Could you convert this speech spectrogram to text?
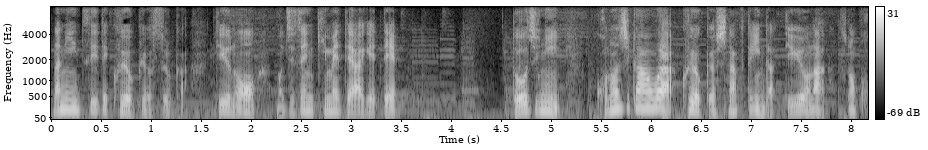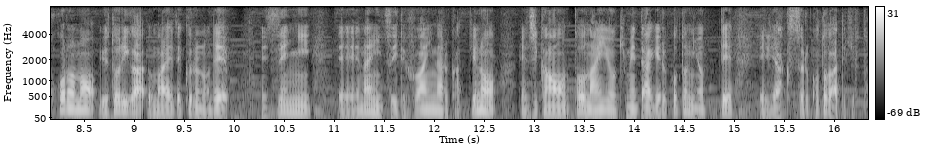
何についてくよくよするかっていうのをもう事前に決めてあげて、同時にこの時間はくよくよしなくていいんだっていうようなその心のゆとりが生まれてくるので、事前に、え何について不安になるかっていうのを、時間と内容を決めてあげることによって、リラックスすることができると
